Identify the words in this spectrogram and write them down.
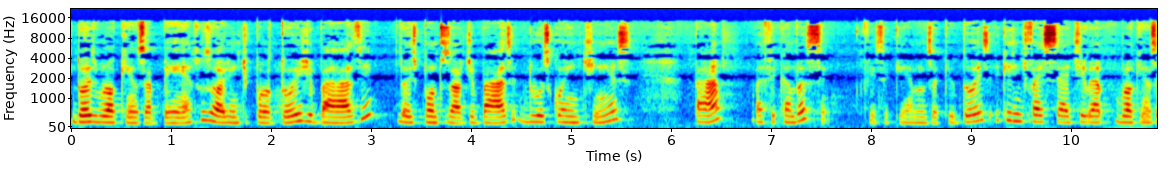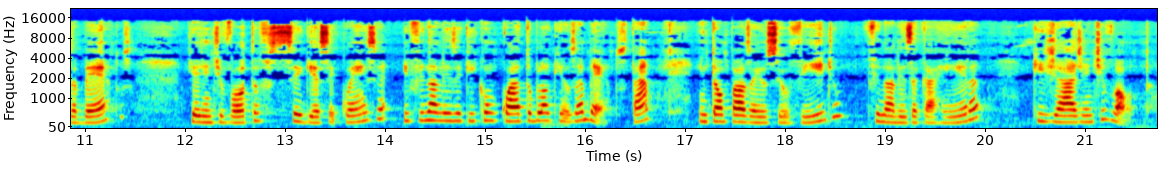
dois bloquinhos abertos, ó, a gente pula dois de base, dois pontos altos de base, duas correntinhas, tá? Vai ficando assim. Fiz aqui, menos aqui o dois, que a gente faz sete bloquinhos abertos, que a gente volta a seguir a sequência e finaliza aqui com quatro bloquinhos abertos, tá? Então, pausa aí o seu vídeo, finaliza a carreira, que já a gente volta.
